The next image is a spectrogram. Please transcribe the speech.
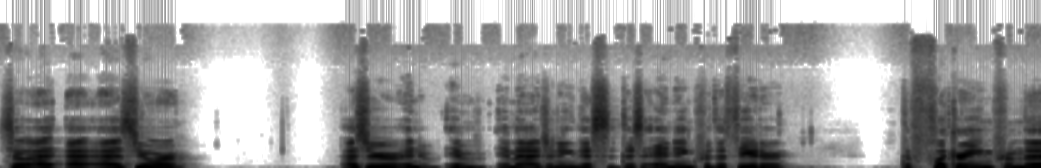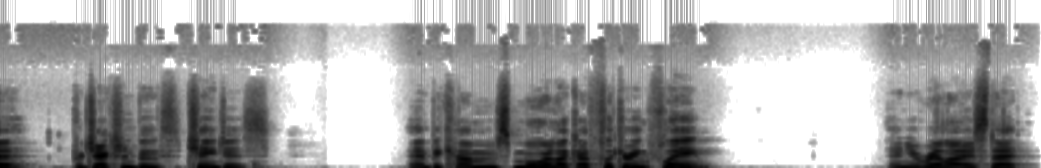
So as you're as you're in, im imagining this this ending for the theater, the flickering from the projection booth changes and becomes more like a flickering flame, and you realize that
